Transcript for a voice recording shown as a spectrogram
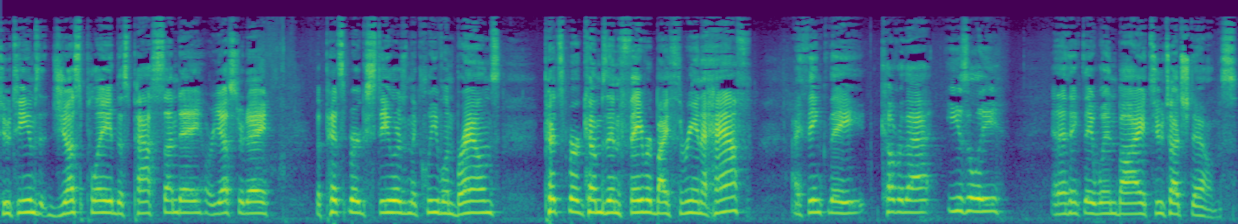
Two teams that just played this past Sunday or yesterday the Pittsburgh Steelers and the Cleveland Browns. Pittsburgh comes in favored by three and a half. I think they cover that easily, and I think they win by two touchdowns.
